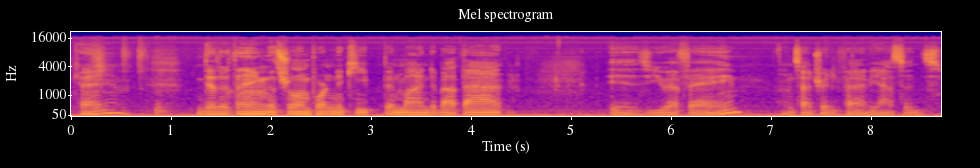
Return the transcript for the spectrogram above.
Okay. The other thing that's real important to keep in mind about that is UFA, unsaturated fatty acids,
